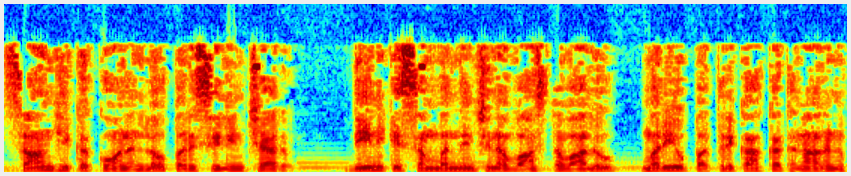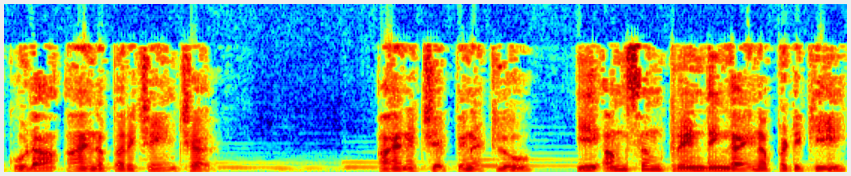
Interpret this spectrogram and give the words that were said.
సాంఘిక కోణంలో పరిశీలించారు. దీనికి సంబంధించిన వాస్తవాలు మరియు పత్రికా కథనాలను కూడా ఆయన పరిచయించారు. ఆయన చెప్పినట్లు ఈ అంశం ట్రెండింగ్ అయినప్పటికీ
